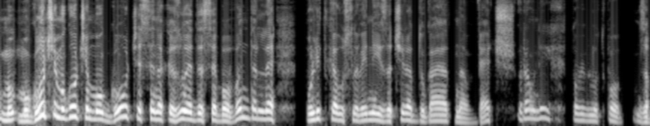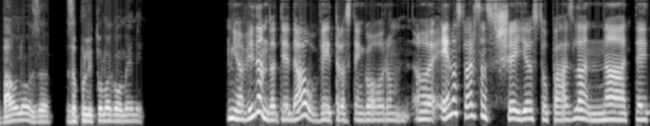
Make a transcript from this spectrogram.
mo mogoče, mogoče, mogoče se nakazuje, da se bo vendarle politika v Sloveniji začela dogajati na več ravneh. To bi bilo tako zabavno za, za politologa v meni. Ja, vidim, da ti je dal vetra s tem govorom. Uh, eno stvar sem še jaz opazila na tej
